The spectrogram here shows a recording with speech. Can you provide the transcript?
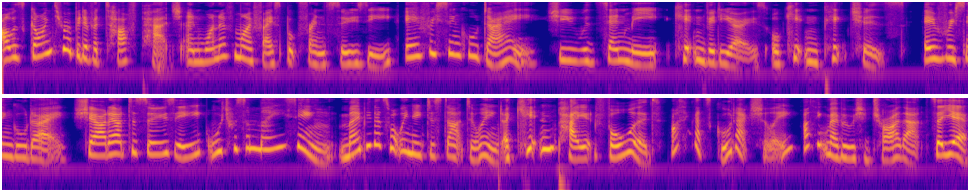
I was going through a bit of a tough patch, and one of my Facebook friends, Susie, every single day, she would send me kitten videos or kitten pictures every single day. Shout out to Susie, which was amazing. Maybe that's what we need to start doing. A kitten pay it forward. I think that's good actually. I think maybe we should try that. So yeah,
